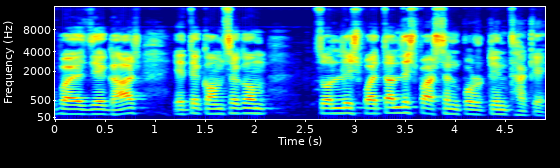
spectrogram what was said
উপায়ে যে ঘাস, এতে কমসে কম চল্লিশ, পঁয়তাল্লিশ পার্সেন্ট প্রোটিন থাকে।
